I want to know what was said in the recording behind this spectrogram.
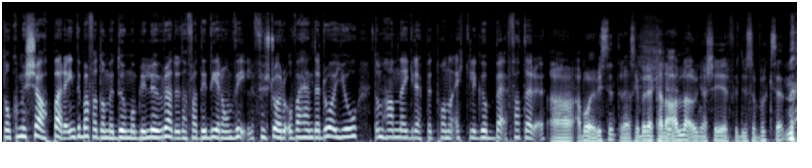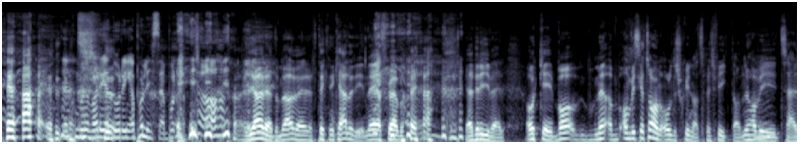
de kommer köpa det, inte bara för att de är dumma och blir lurade utan för att det är det de vill. Förstår du? Och vad händer då? Jo, de hamnar i greppet på någon äcklig gubbe, fattar du? Ja, uh, jag visste inte det. Jag ska börja kalla alla unga tjejer för du är så vuxen. jag kommer vara redo att ringa polisen på dig. Gör det, de över technicality. Nej jag skojar bara, jag driver. Okej, okay, om vi ska ta en åldersskillnad specifikt då. Nu har vi mm. så här,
